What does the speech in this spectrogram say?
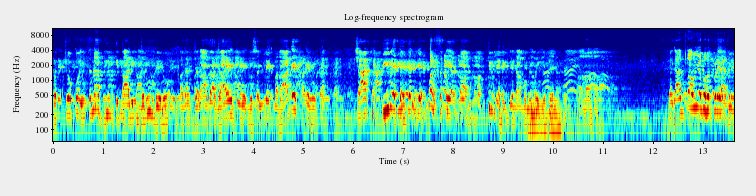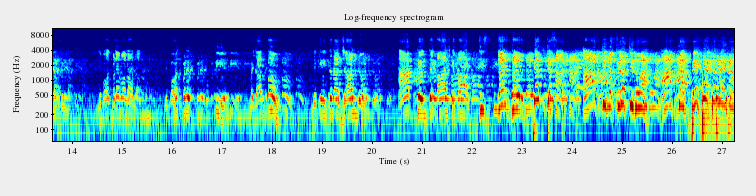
بچوں کو اتنا دین کی تعلیم ضرور دے دو، اگر جنازہ جائے تو وہ مسلح پر آگے کھڑے ہو کر چار تکبیریں کہہ کر یہ پڑھ سکے اللہ پھر لے ومیتنا میں جانتا ہوں یہ بہت بڑے عالم یہ بہت بڑے مولانا یہ بہت بڑے مفتی ہیں میں جانتا ہوں لیکن اتنا جان لو آپ کے انتقال کے بعد جس درد اور غم کے ساتھ آپ کی مغفرت کی دعا آپ کا بیٹا کرنے کا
